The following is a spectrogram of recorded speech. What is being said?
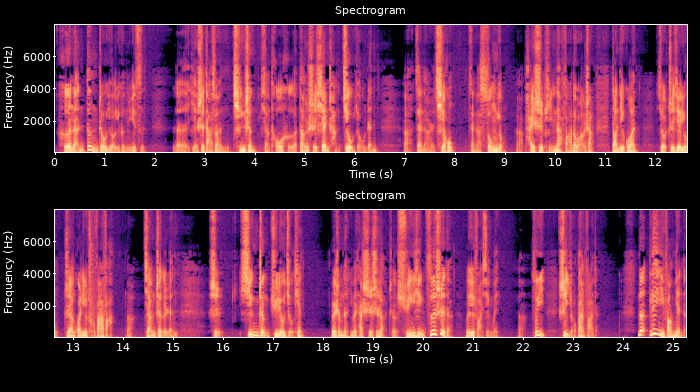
河南邓州有一个女子，呃，也是打算轻生想投河，当时现场就有人啊在那儿起哄，在那怂恿啊拍视频呢发到网上，当地公安就直接用《治安管理处罚法》啊将这个人是。行政拘留九天，为什么呢？因为他实施了这个寻衅滋事的违法行为啊，所以是有办法的。那另一方面呢，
